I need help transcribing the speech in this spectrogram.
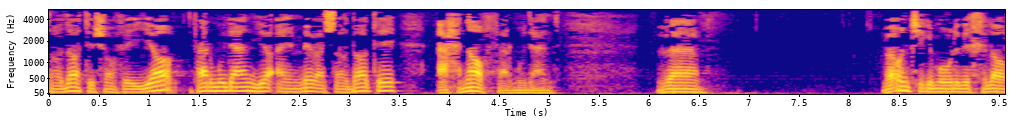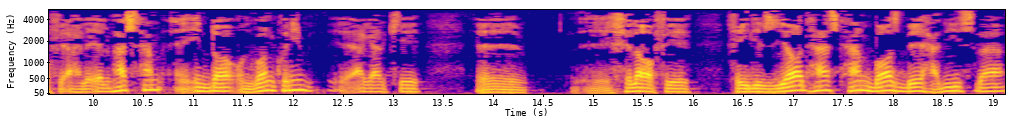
سادات شافعیا فرمودند یا ائمه و سادات احناف فرمودند. و و اون چی که مورد خلاف اهل علم هست هم این را عنوان کنیم. اگر که خلاف خیلی زیاد هست. هم باز به حدیث و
